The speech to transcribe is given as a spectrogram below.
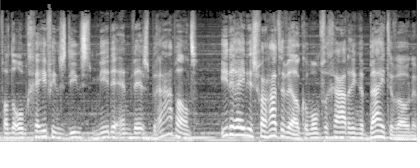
van de Omgevingsdienst Midden- en West-Brabant. Iedereen is van harte welkom om vergaderingen bij te wonen.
